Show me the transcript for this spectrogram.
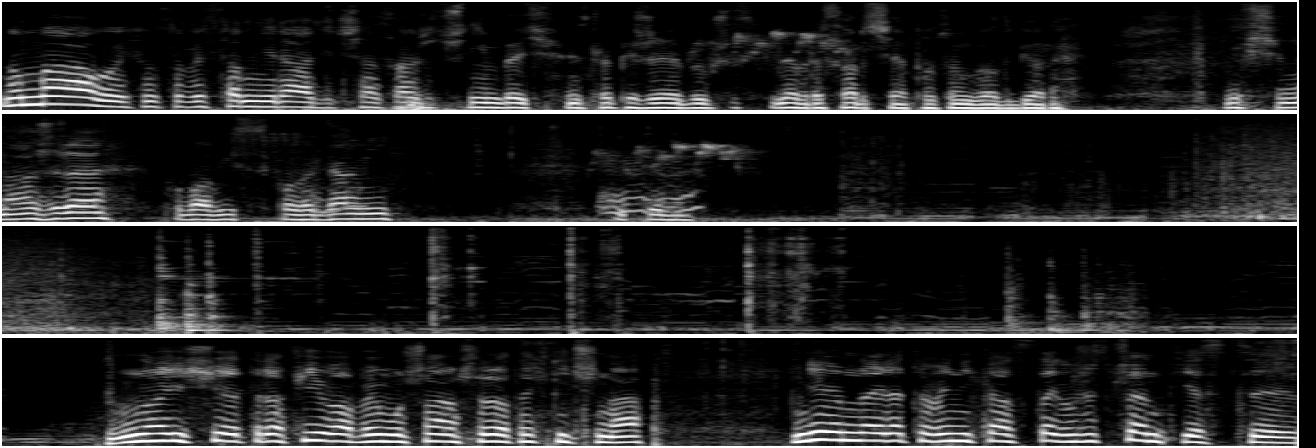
No mały, on sobie sam nie radzi, trzeba cały czas przy nim być, więc lepiej, żeby był przez chwilę w resorcie, a potem go odbiorę. Niech się nażre, pobawi z kolegami i tyle. No i się trafiła wymuszona szerotechniczna. Nie wiem na ile to wynika z tego, że sprzęt jest y,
